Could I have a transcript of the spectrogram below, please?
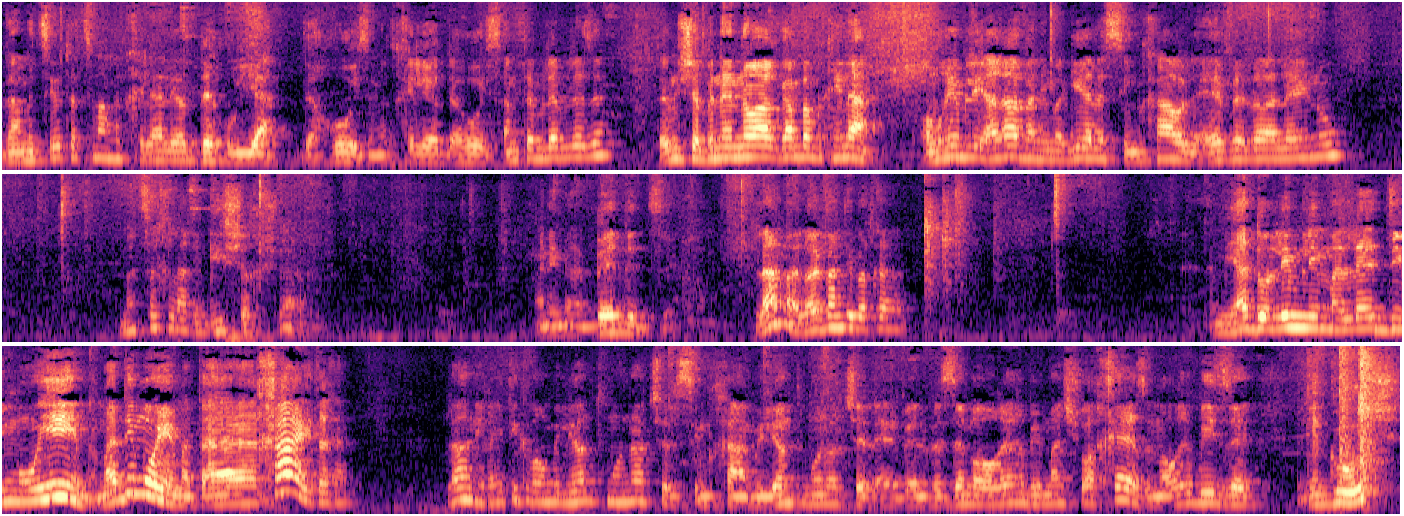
והמציאות עצמה מתחילה להיות דהויה, דהוי, זה מתחיל להיות דהוי. שמתם לב לזה? אתם יודעים שבני נוער, גם במכינה, אומרים לי, הרב, אני מגיע לשמחה או לאבל לא עלינו, מה צריך להרגיש עכשיו? אני מאבד את זה. למה? לא הבנתי בהתחלה. מיד עולים לי מלא דימויים. מה דימויים? אתה חי, אתה חי. לא, אני ראיתי כבר מיליון תמונות של שמחה, מיליון תמונות של אבל, וזה מעורר בי משהו אחר, זה מעורר בי איזה ריגוש,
